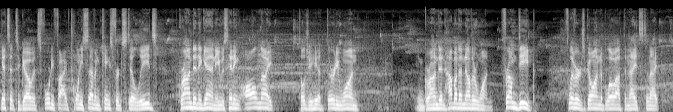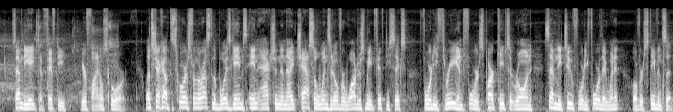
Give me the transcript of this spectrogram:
gets it to go. It's 45-27. Kingsford still leads. Grondin again. He was hitting all night. Told you he had 31. And Grondin, how about another one? From deep. Flivvers go on to blow out the Knights tonight. 78 to 50, your final score. Let's check out the scores from the rest of the boys' games in action tonight. Chassell wins it over Watersmeet 56 43, and Forest Park keeps it rolling 72-44. They win it over Stevenson.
